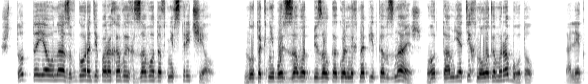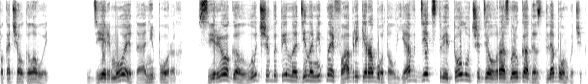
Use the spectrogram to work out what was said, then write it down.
Что-то я у нас в городе пороховых заводов не встречал. Ну так небось завод безалкогольных напитков знаешь. Вот там я технологом и работал». Олег покачал головой. Дерьмо это, а не порох. Серега, лучше бы ты на динамитной фабрике работал. Я в детстве и то лучше делал разную гадость для бомбочек.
